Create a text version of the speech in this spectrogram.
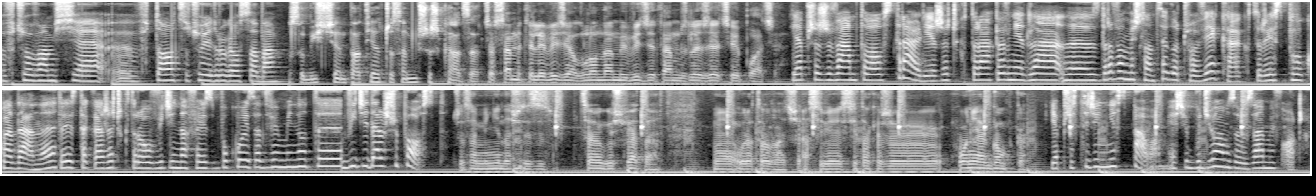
e, wczuwam się e, w to, co czuje druga osoba. Osobiście empatia czasami przeszkadza. Czasami telewizję oglądam i widzę tam złe rzeczy i płaczę. Ja przeżywałam to Australię, rzecz, która pewnie dla e, zdrowo myślącego człowieka, który jest poukładany, to jest taka rzecz, którą widzi na Facebooku i za dwie minuty widzi dalszy post. Czasami nie da się z całego świata e, uratować, a sytuacja jest taka, że chłonie jak gąbka. Ja przez tydzień nie spałam. Ja się budziłam ze łzami w oczach.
